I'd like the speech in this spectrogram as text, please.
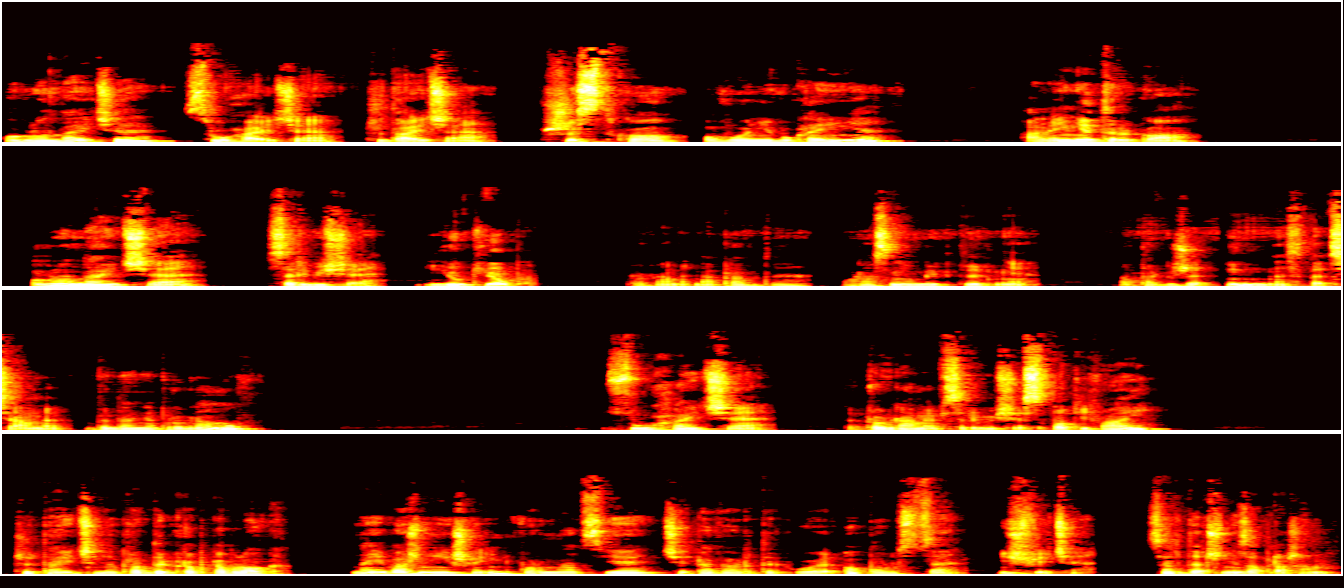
Oglądajcie, słuchajcie, czytajcie wszystko o wojnie w Ukrainie, ale nie tylko. Oglądajcie w serwisie YouTube programy naprawdę oraz nieobiektywnie, a także inne specjalne wydania programów. Słuchajcie te programy w serwisie Spotify. Czytajcie naprawdę.blog. Najważniejsze informacje, ciekawe artykuły o Polsce i świecie. Serdecznie zapraszam.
